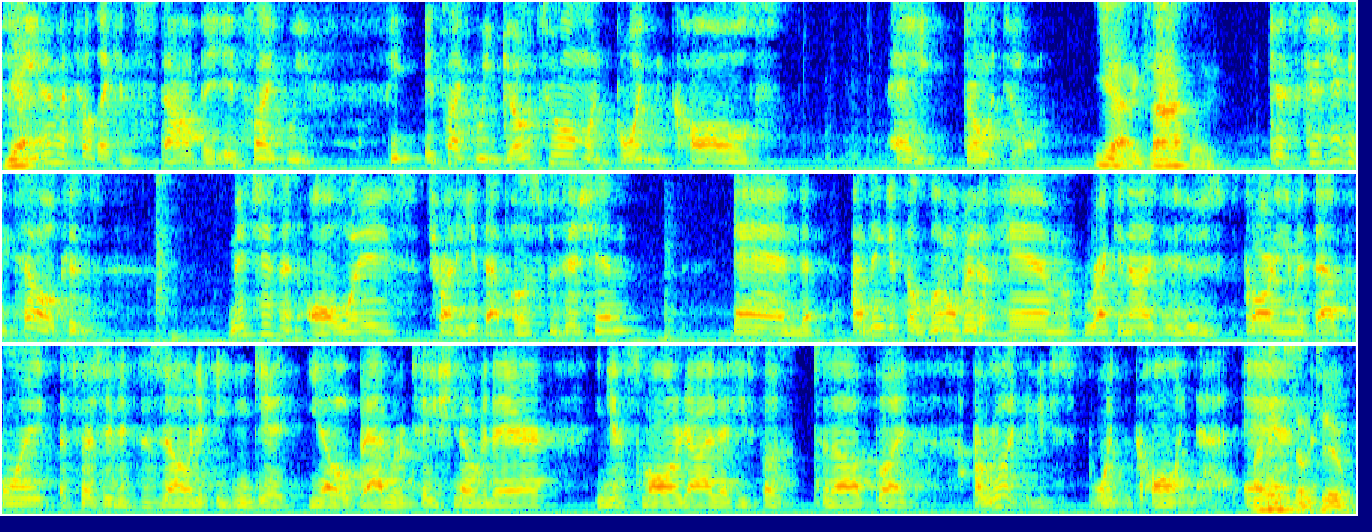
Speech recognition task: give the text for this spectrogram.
yes. feed him until they can stop it. It's like we, it's like we go to him when Boynton calls, "Hey, throw it to him." Yeah, exactly. Because like, because you can tell because Mitch isn't always trying to get that post position, and I think it's a little bit of him recognizing who's guarding him at that point, especially if it's a zone, if he can get, you know, a bad rotation over there and get a smaller guy that he's posting up. But I really think it's just Boynton calling that. And I think so too.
